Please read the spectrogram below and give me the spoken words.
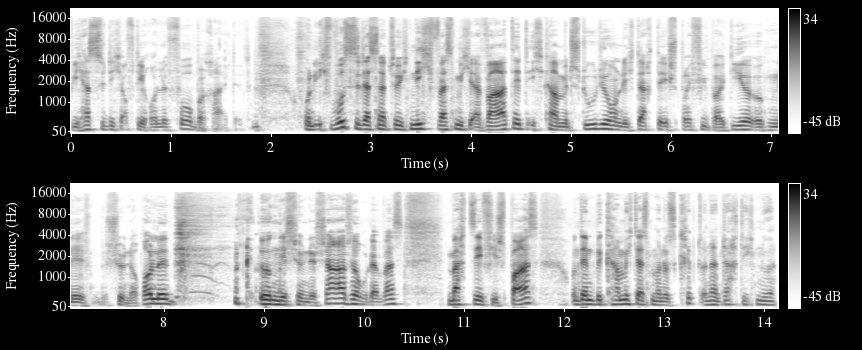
wie hast du dich auf die Rolle vorbereitet? Und ich wusste das natürlich nicht, was mich erwartet. Ich kam ins Studio und ich dachte, ich spreche wie bei dir irgendeine schöne Rolle. Irgendeine schöne Charge oder was. Macht sehr viel Spaß. Und dann bekam ich das Manuskript und dann dachte ich nur,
